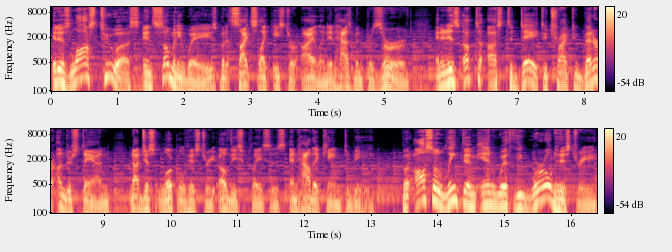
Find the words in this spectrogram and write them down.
It is lost to us in so many ways, but at sites like Easter Island, it has been preserved, and it is up to us today to try to better understand not just local history of these places and how they came to be, but also link them in with the world history,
